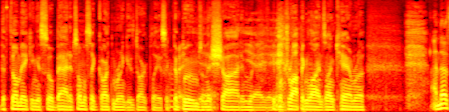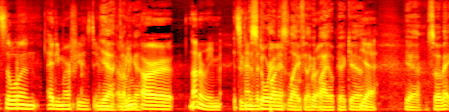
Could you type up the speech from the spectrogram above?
the filmmaking is so bad it's almost like garth marenghi's dark place like the Right, booms and the shot and Yeah, the yeah, people yeah. dropping lines on camera and that's the one Eddie Murphy is doing. Yeah, coming rem- or not a rem. It's the kind of story of his life like right. a biopic yeah Yeah. Yeah so that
